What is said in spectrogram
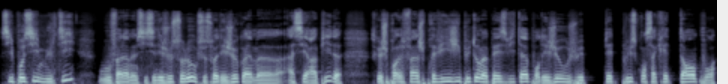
si possible multi, ou enfin là même si c'est des jeux solo, que ce soit des jeux quand même euh, assez rapides, parce que je, enfin je privilégie plutôt ma PS Vita pour des jeux où je vais peut-être plus consacrer de temps pour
